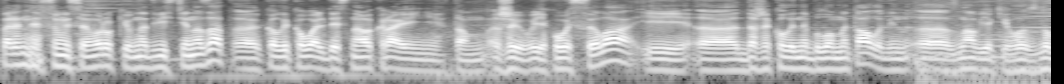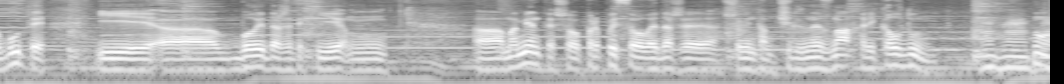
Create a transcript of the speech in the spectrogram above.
перенесемося років на 200 назад, е, коли коваль десь на окраїні там жив якогось села, і е, навіть коли не було металу, він е, знав, як його здобути. І е, були навіть такі. е, моменти, що приписували навіть, що він там чуть не знахар і колдун. Ну,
